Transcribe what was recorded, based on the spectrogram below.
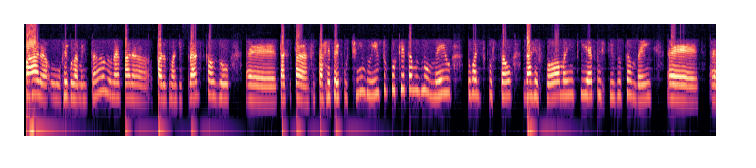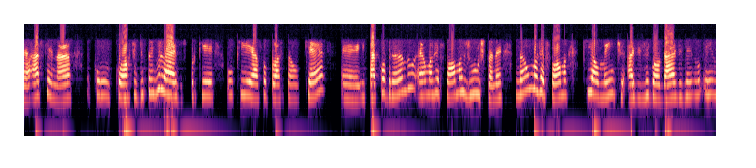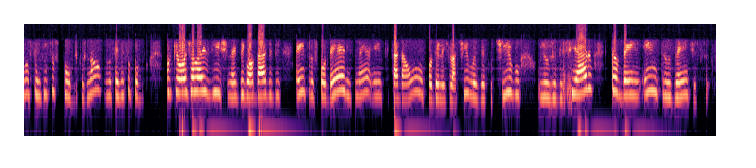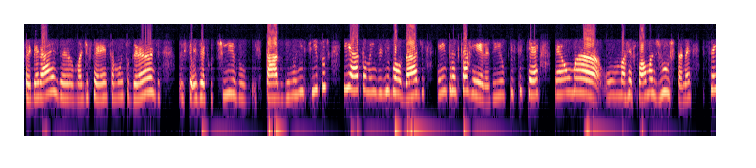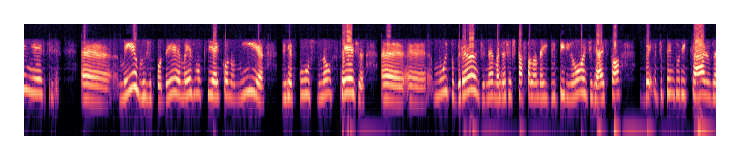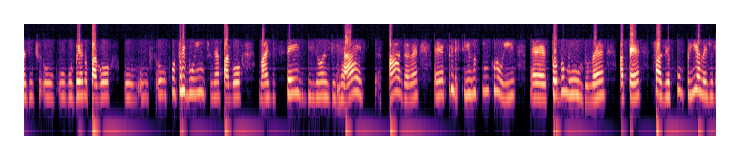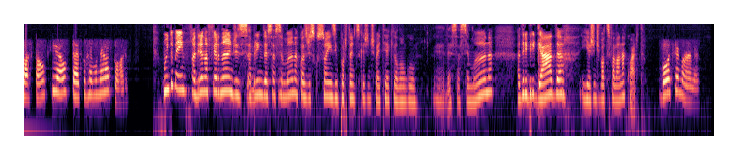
para o regulamentando, né, para, para os magistrados, causou, está é, tá, tá, tá repercutindo isso porque estamos no meio de uma discussão da reforma em que é preciso também é, é, acenar com corte de privilégios, porque o que a população quer é, e está cobrando é uma reforma justa, né? não uma reforma que aumente as desigualdades em, em, nos serviços públicos, não no serviço público, porque hoje ela existe, né, desigualdade de, entre os poderes, né, entre cada um, o poder legislativo, executivo e o judiciário, também entre os entes federais, é uma diferença muito grande, executivo, estados e municípios, e há também desigualdade entre as carreiras. E o que se quer é uma, uma reforma justa, né? Sem esses é, membros de poder, mesmo que a economia de recursos não seja é, é, muito grande, né? Mas a gente está falando aí de bilhões de reais só de penduricários, a gente, o, o governo pagou, o, o, o, contribuinte né, pagou mais de 6 bilhões de reais, paga, né? É preciso incluir é, todo mundo, né? Até fazer cumprir a legislação que é o teto remuneratório. Muito bem, Adriana Fernandes, abrindo essa semana com as discussões importantes que a gente vai ter aqui ao longo é, dessa semana. Adri, obrigada e a gente volta a se falar na quarta. Boa semana.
